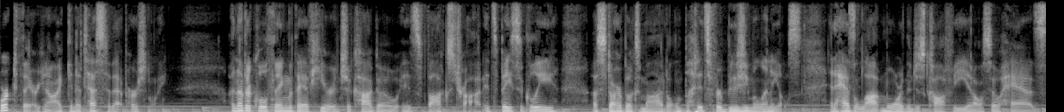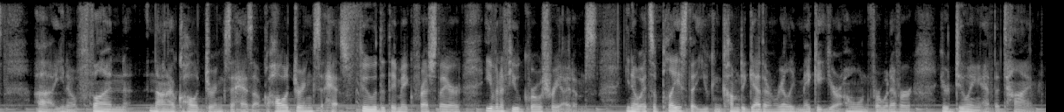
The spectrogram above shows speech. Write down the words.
worked there. You know, I can attest to that personally. Another cool thing that they have here in Chicago is Foxtrot. It's basically a Starbucks model, but it's for bougie millennials. And it has a lot more than just coffee. It also has, uh, you know, fun non alcoholic drinks. It has alcoholic drinks. It has food that they make fresh there, even a few grocery items. You know, it's a place that you can come together and really make it your own for whatever you're doing at the time.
